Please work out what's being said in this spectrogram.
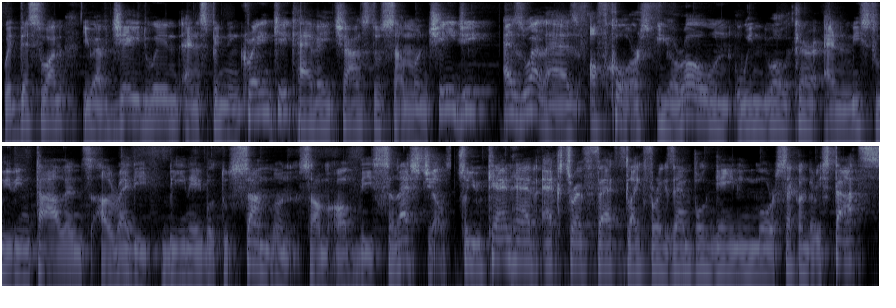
With this one you have jade wind and spinning crane kick have a chance to summon Chi-Ji as well as of course your own windwalker and mistweaving talents already being able to summon some of these celestials. So you can have extra effects like for example gaining more secondary stats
